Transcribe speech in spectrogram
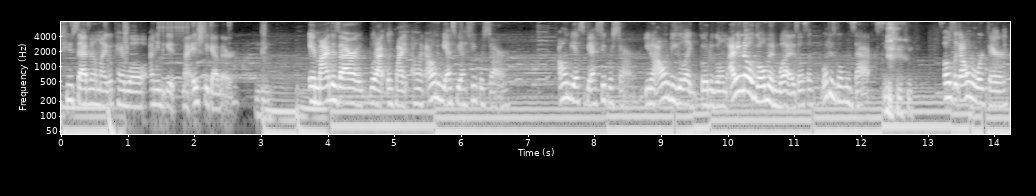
two seven. I'm like, okay, well, I need to get my ish together. Mhm. And my desire, what I like, my I'm like, I want to be SBI superstar. I want to be SBI superstar. You know, I want to be like go to Goldman. I didn't know what Goldman was. I was like, what is Goldman Sachs? I was like, I want to work there.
